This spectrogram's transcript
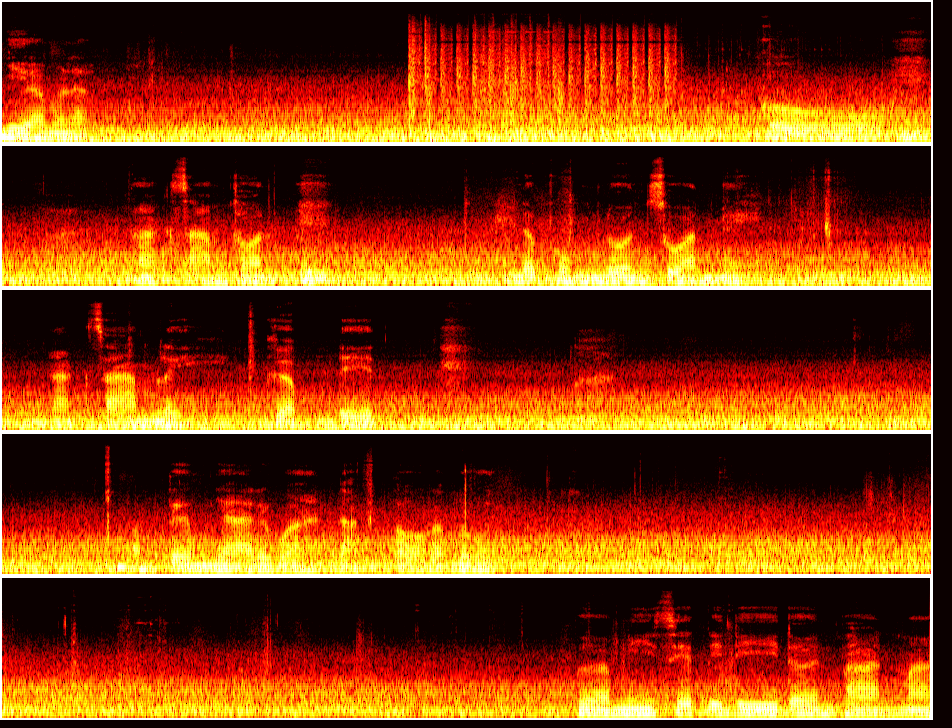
เหยื่อมาแล้วโอ้หักสามท่อนเดี๋ยวผมโดนส่วนไงหักสามเลย เกือบเดทเอาเติมยาดีกว่า ดักต่อครับทุกคนเผื่อมีเซตดีๆ เดินผ่านมา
